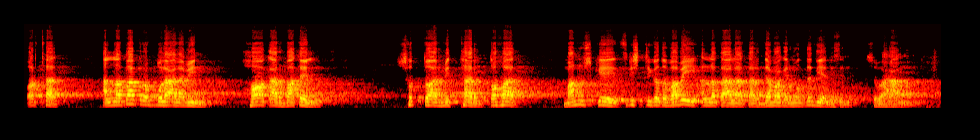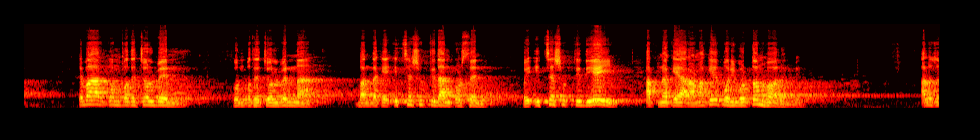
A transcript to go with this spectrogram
অর্থাৎ আল্লাপাক রব্বুল আলামিন হক আর বাতেল, সত্য আর মিথ্যার তফাত মানুষকে সৃষ্টিগতভাবেই আল্লাহ তাআলা তার দেমাগের মধ্যে দিয়ে দিয়েছেন। সুবাহান এবার কোন পথে চলবেন? কোন পথে চলবেন না? বান্দাকে ইচ্ছা শক্তি দান করছেন। ওই ইচ্ছা শক্তি দিয়েই আপনাকে আর আমাকে পরিবর্তন হওয়া লাগবে। আলোচনা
